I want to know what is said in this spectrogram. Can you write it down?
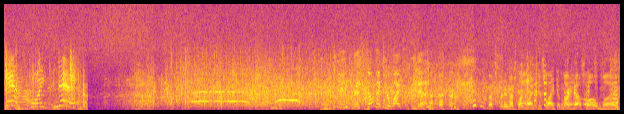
Dance, boy, dance! Chris. Don't let your wife see that. That's pretty much what life is like at my household. Oh my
